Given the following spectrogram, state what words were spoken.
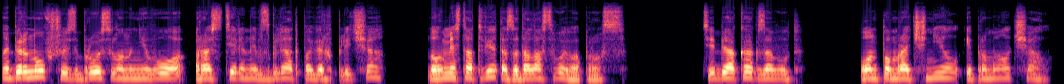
Набернувшись, бросила на него растерянный взгляд поверх плеча, но вместо ответа задала свой вопрос. «Тебя как зовут?» Он помрачнел и промолчал.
